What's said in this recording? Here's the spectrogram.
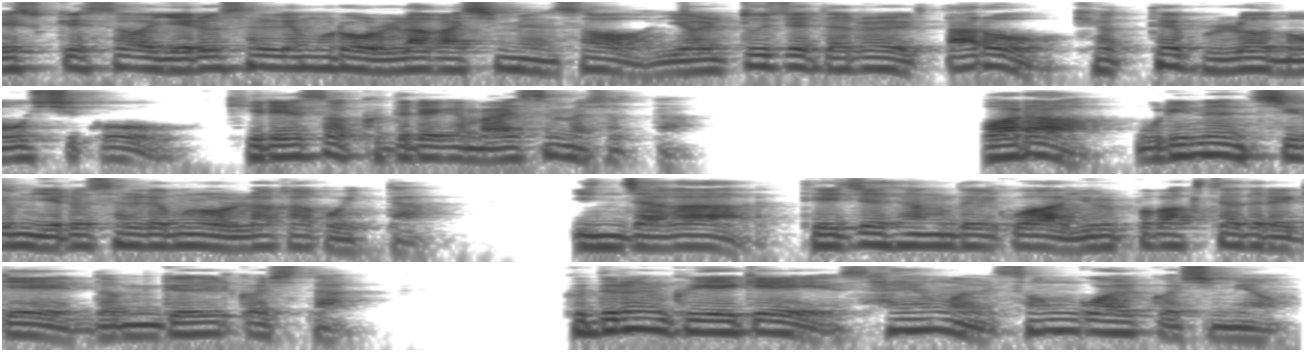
예수께서 예루살렘으로 올라가시면서 열두 제자를 따로 곁에 불러 놓으시고 길에서 그들에게 말씀하셨다. 보아라, 우리는 지금 예루살렘으로 올라가고 있다. 인자가 대제상들과 율법학자들에게 넘겨질 것이다. 그들은 그에게 사형을 선고할 것이며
